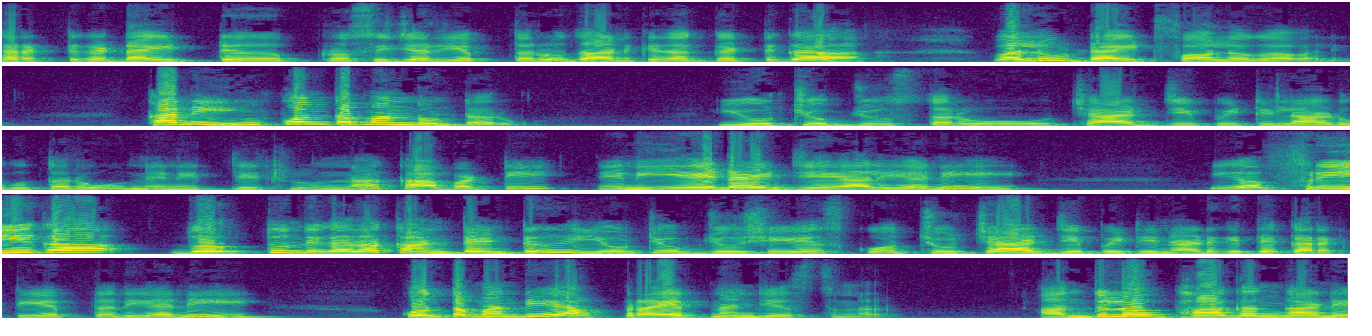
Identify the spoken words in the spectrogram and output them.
కరెక్ట్గా డైట్ uh, ప్రొసీజర్ చెప్తారు. దానికి తగ్గట్టుగా వాళ్ళు డైట్ ఫాలో కావాలి. కానీ ఇంకొంతమంది ఉంటారు. యూట్యూబ్ చూస్తారు చాట్ జీపీటీలో అడుగుతారు నేను ఇట్లు ఇట్లు ఉన్నా కాబట్టి నేను ఏ డైట్ చేయాలి అని ఇక ఫ్రీగా దొరుకుతుంది కదా కంటెంట్ యూట్యూబ్ చూసి వేసుకోవచ్చు చాట్ జీపీటీని అడిగితే కరెక్ట్ చెప్తుంది అని కొంతమంది ఆ ప్రయత్నం చేస్తున్నారు. అందులో భాగంగానే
